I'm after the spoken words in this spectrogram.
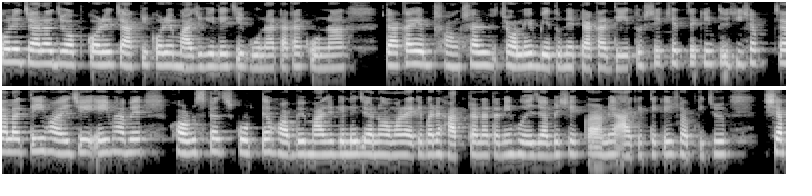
করে যারা জব করে, চাকরি করে, মাস গেলে যে গোনা টাকা কোনা টাকায় সংসার চলে, বেতনের টাকা দিয়ে, তো সেক্ষেত্রে কিন্তু হিসাব চালাতেই হয় যে এইভাবে খরচটা করতে হবে। মাস গেলে যেন আমার একেবারে হাত টানাটানি হয়ে যাবে, সে কারণে আগে থেকেই সব কিছু হিসাব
